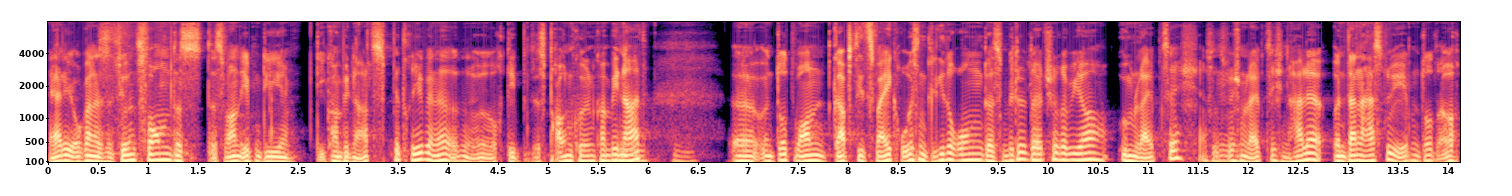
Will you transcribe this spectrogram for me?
Ja, die Organisationsform, das, das waren eben die, die Kombinatsbetriebe, ne? auch die, das Braunkohlenkombinat. Mhm. Äh, und dort waren, gab es die zwei großen Gliederungen, das Mitteldeutsche Revier um Leipzig, also mhm. zwischen Leipzig und Halle. Und dann hast du eben dort auch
